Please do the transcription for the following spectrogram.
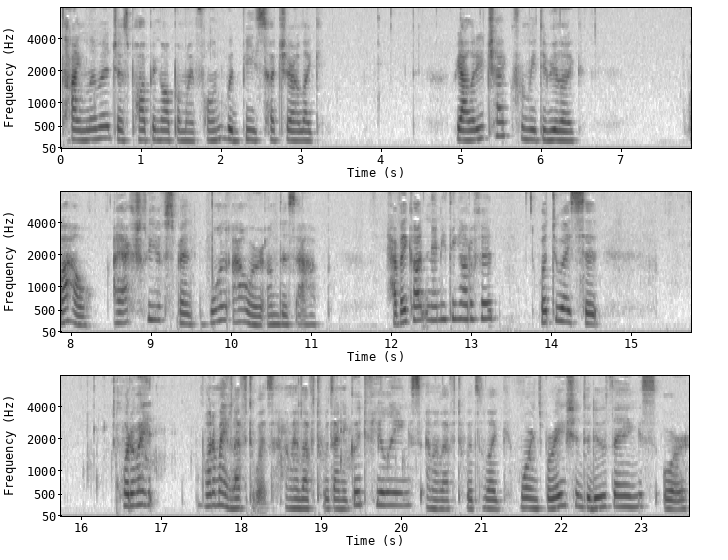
time limit just popping up on my phone would be such a like reality check for me to be like wow, I actually have spent 1 hour on this app. Have I gotten anything out of it? What do I sit what do I what am I left with? Am I left with any good feelings? Am I left with like more inspiration to do things or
